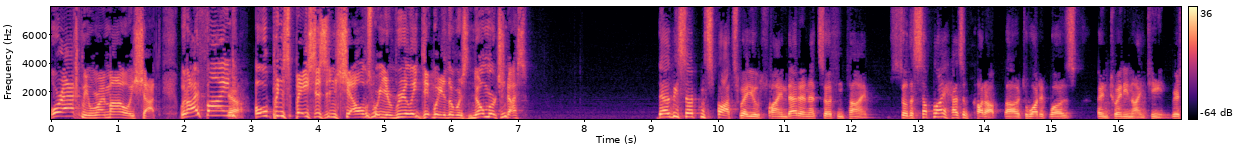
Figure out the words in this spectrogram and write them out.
or Acme, where my mom always shopped, would I find yeah. open spaces and shelves where you really did, where there was no merchandise? there'll be certain spots where you'll find that and at certain times. So the supply hasn't caught up uh, to what it was in 2019. We're,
